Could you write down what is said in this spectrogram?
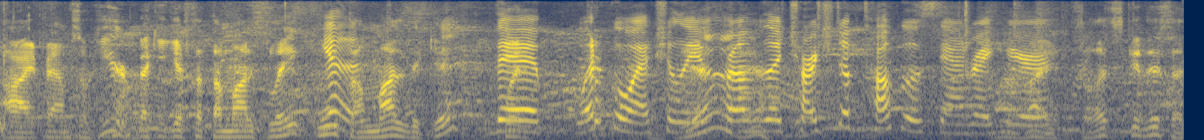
All right, fam. So here, Becky gets the tamal plate. Yeah. tamal de qué? The puerco, actually, Yeah, from yeah. the charged up taco stand right All here. right, so let's give this a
